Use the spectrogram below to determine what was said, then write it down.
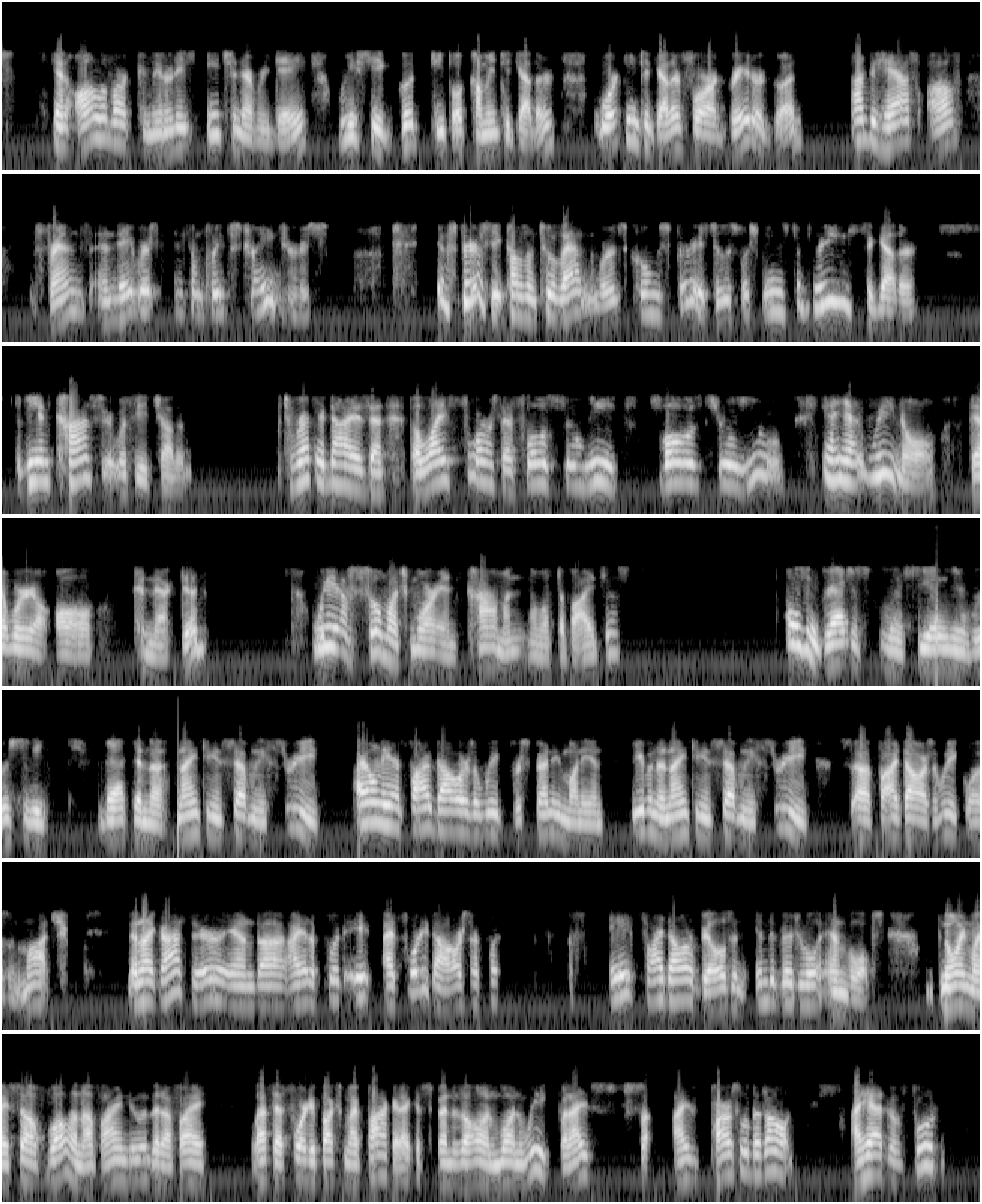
In all of our communities, each and every day, we see good people coming together, working together for our greater good on behalf of friends and neighbors and complete strangers. Conspiracy comes from two Latin words, cum spiritus, which means to breathe together to be in concert with each other, to recognize that the life force that flows through me flows through you. And yet we know that we're all connected. We have so much more in common than what divides us. I was in graduate school at Seattle University back in the 1973. I only had five dollars a week for spending money, and even in 1973, uh, five dollars a week wasn't much. Then I got there and uh, I had to put eight. I had forty dollars. I put eight five dollar bills in individual envelopes. Knowing myself well enough, I knew that if I left that forty bucks in my pocket, I could spend it all in one week. But I I parceled it out. I had a food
